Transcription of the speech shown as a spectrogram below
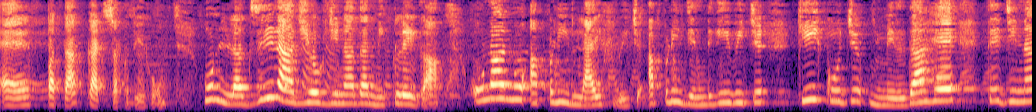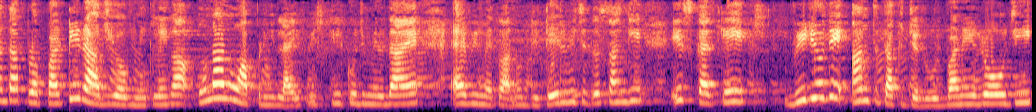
ਇਹ ਪਤਾ ਕਰ ਸਕਦੇ ਹੋ। ਹੁਣ ਲਗਜ਼ਰੀ ਰਾਜਯੋਗ ਜਿਨ੍ਹਾਂ ਦਾ ਨਿਕਲੇਗਾ, ਉਹਨਾਂ ਨੂੰ ਆਪਣੀ ਲਾਈਫ ਵਿੱਚ, ਆਪਣੀ ਜ਼ਿੰਦਗੀ ਵਿੱਚ ਕੀ ਕੁਝ ਮਿਲਦਾ ਹੈ ਤੇ ਜਿਨ੍ਹਾਂ ਦਾ ਪ੍ਰਾਪਰਟੀ ਰਾਜਯੋਗ ਨਿਕਲੇਗਾ, ਉਹਨਾਂ ਨੂੰ ਆਪਣੀ ਲਾਈਫ ਵਿੱਚ ਕੀ ਕੁਝ ਮਿਲਦਾ ਹੈ, ਇਹ ਵੀ ਮੈਂ ਤੁਹਾਨੂੰ ਡਿਟੇਲ ਵਿੱਚ ਦੱਸਾਂਗੀ। ਇਸ ਕਰਕੇ ਵੀਡੀਓ ਦੇ ਅੰਤ ਤੱਕ ਜਰੂਰ ਬਣੇ ਰਹੋ ਜੀ।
